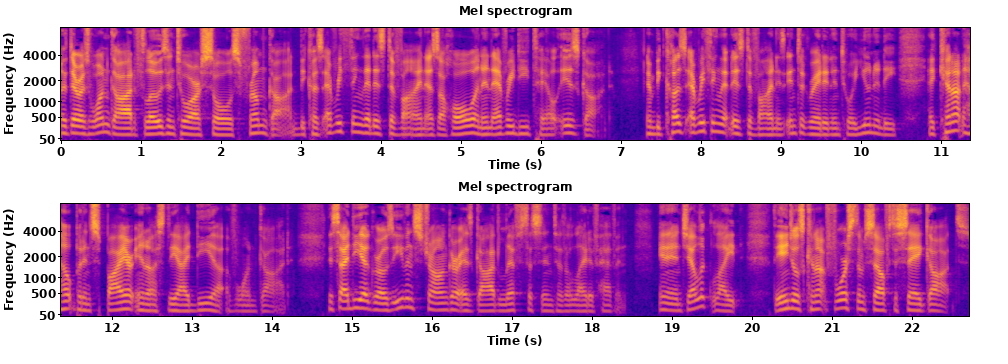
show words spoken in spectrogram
that there is one God flows into our souls from God because everything that is divine as a whole and in every detail is God. And because everything that is divine is integrated into a unity, it cannot help but inspire in us the idea of one God. This idea grows even stronger as God lifts us into the light of heaven. In angelic light, the angels cannot force themselves to say gods.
